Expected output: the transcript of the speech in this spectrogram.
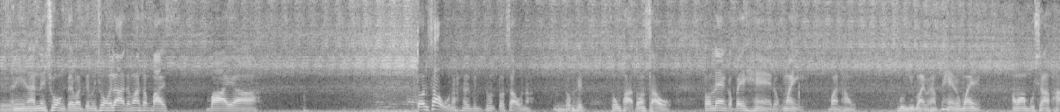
ออันนี้นั้นในช่วงแต่มันจะเป็นช่วงเวลาประมาณสักบ่ายบ่ายอ่าตอนเช้านะมันเป็นตอนเช้านะต้องเฮ็ดสงพระตอนเช้า ตอนแรงก็ไปแห่ดอกไม้บ้านเฮาบุญปีใหม่ไปแห่ดอกไม้เอามาบูชาพระ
